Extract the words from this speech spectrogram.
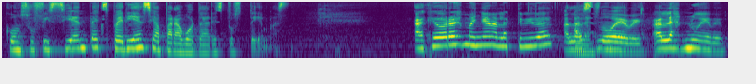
con suficiente experiencia para abordar estos temas. ¿A qué hora es mañana la actividad? A las nueve. A las nueve.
